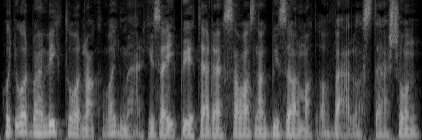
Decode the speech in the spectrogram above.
hogy Orbán Viktornak vagy Márkizai Péternek szavaznak bizalmat a választáson.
